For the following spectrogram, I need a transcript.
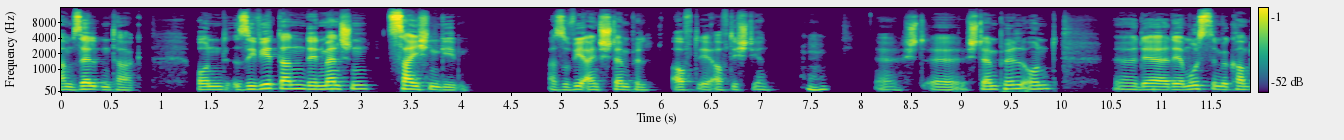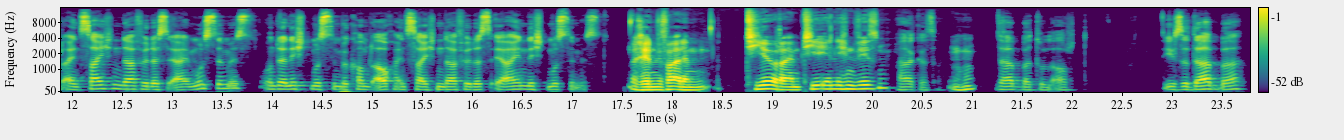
am selben Tag. Und sie wird dann den Menschen Zeichen geben. Also wie ein Stempel auf die, auf die Stirn. Mhm. Äh, äh, Stempel und äh, der, der Muslim bekommt ein Zeichen dafür, dass er ein Muslim ist und der Nicht-Muslim bekommt auch ein Zeichen dafür, dass er ein Nicht-Muslim ist. Reden wir von einem Tier oder einem tierähnlichen Wesen? Mhm. Dabbatul Ard. Diese Dabba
